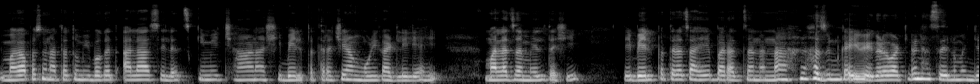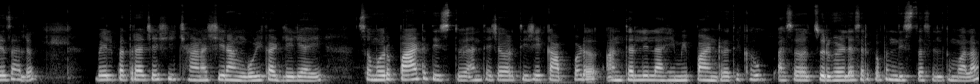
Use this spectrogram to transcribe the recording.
मगापासून आता तुम्ही बघत आला असेलच की मी छान अशी बेलपत्राची रांगोळी काढलेली आहे. मला जमेल तशी. ते बेलपत्रच आहे बऱ्याच जणांना अजून काही वेगळं वाटलं नसेल म्हणजे झालं. बेलपत्राची अशी छान अशी रांगोळी काढलेली आहे. समोर पाट दिसतो आहे आणि त्याच्यावरती जे कापड अंतरलेलं आहे मी पांढरं ते खूप असं चुरगळल्यासारखं पण दिसत असेल तुम्हाला.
